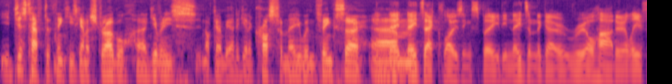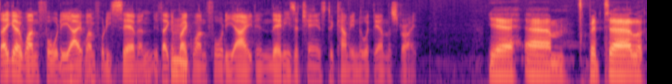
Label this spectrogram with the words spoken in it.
you just have to think he's going to struggle, uh, given he's not going to be able to get across from there. You wouldn't think so. Um, he needs that closing speed. He needs them to go real hard early. If they go 148, 147, if they can mm. break 148, and then he's a chance to come into it down the straight. Yeah, um, but uh, look,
